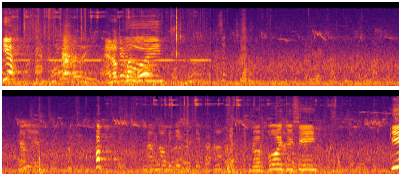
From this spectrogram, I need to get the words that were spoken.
Here. And. Do one more. Good boy, Ducey. Lucy,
